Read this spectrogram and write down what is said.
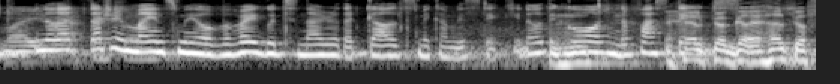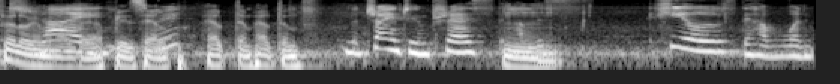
You know that that reminds me of a very good scenario that girls make a mistake. You know, they go mm-hmm. out on the first date. Help your guy, help your fellow women out there. Please help. Sorry? Help them, help them. They're trying to impress. They have mm. this heels. They have one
